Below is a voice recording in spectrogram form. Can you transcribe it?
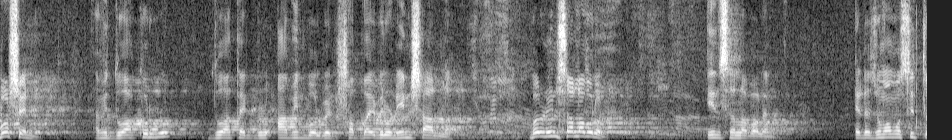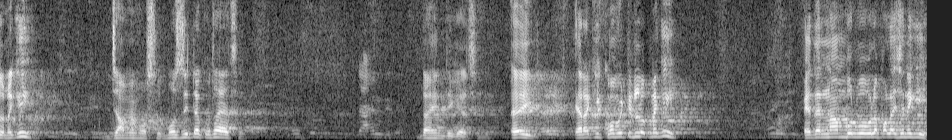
বসেন। আমি দোয়া করব দোয়াতে একটু আমিন বলবেন, সবাই বলুন, ইনশাআল্লাহ। বলুন ইনশাল্লাহ বলুন। ইনশাল্লাহ বলেন। এটা জমা মসজিদ তো নাকি? জামে মসজিদ। মসজিদটা কোথায় আছে? ডাহিন দিকে আছে। এই, এরা কি কমিটির লোক নাকি? এদের নাম বলব বলে পালাইছে নাকি?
